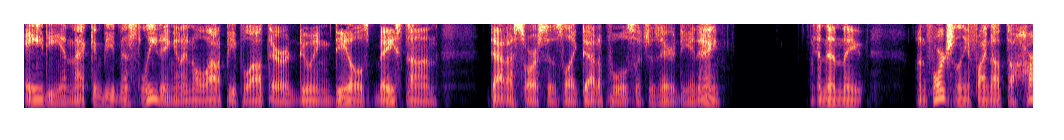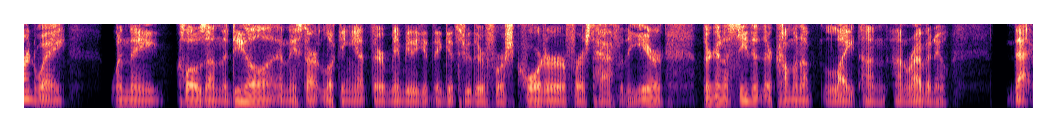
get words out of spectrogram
80, and that can be misleading. And I know a lot of people out there are doing deals based on data sources like data pools such as AirDNA. And then they unfortunately find out the hard way when they close on the deal and they start looking at their maybe they get, they get through their first quarter or first half of the year, they're going to see that they're coming up light on on revenue. That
